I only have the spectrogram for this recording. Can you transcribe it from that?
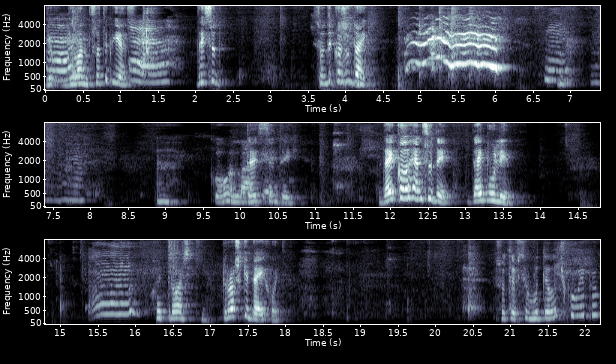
Ді- Діон, що ти п'єш? Дай сюди. Сюди кажу, дай. Дай сюди. Дай колаген сюди. Дай булі. Хоч трошки. Трошки дай хоч. Що ти всю бутилочку випив?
